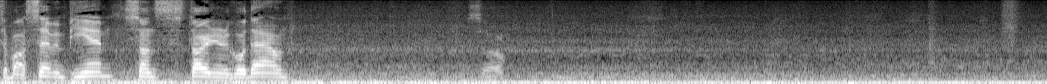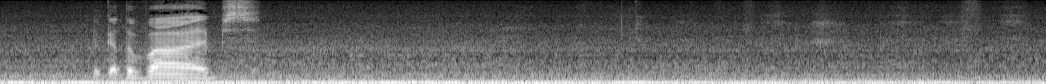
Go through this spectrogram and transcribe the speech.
It's about 7 p.m. Sun's starting to go down. So look at the vibes.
